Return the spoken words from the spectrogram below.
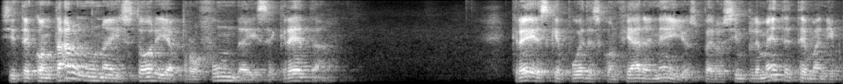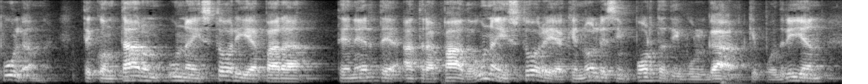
Si te contaron una historia profunda y secreta, crees que puedes confiar en ellos, pero simplemente te manipulan. Te contaron una historia para tenerte atrapado, una historia que no les importa divulgar, que podrían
